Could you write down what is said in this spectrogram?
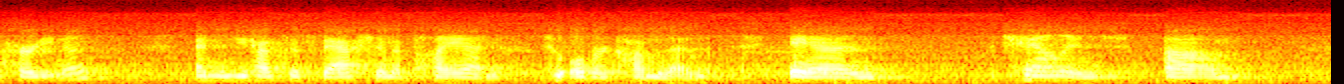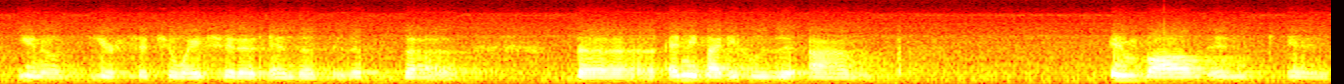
hurting us, and then you have to fashion a plan to overcome them and challenge, um, you know, your situation and, and the, the, the, the anybody who's um, involved in, in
